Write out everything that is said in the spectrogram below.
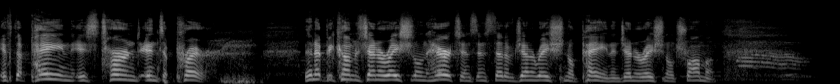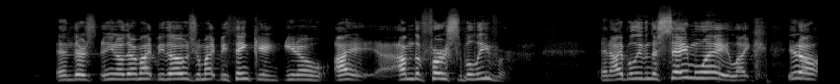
if the pain is turned into prayer then it becomes generational inheritance instead of generational pain and generational trauma. And there's, you know, there might be those who might be thinking, you know, I, I'm the first believer. And I believe in the same way. Like, you know,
